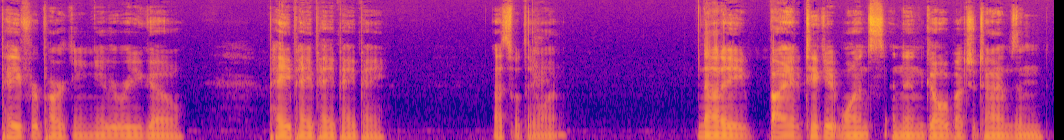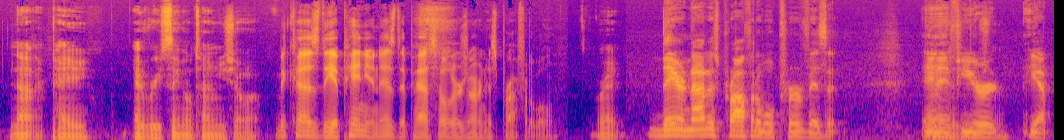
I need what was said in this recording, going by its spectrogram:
Pay for parking everywhere you go. Pay, pay, pay, pay, pay. That's what they want. Not a buy a ticket once and then go a bunch of times and not pay every single time you show up. Because the opinion is that pass holders aren't as profitable. Right. they are not as profitable per visit. And Per if visit, you're, sure. yep.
